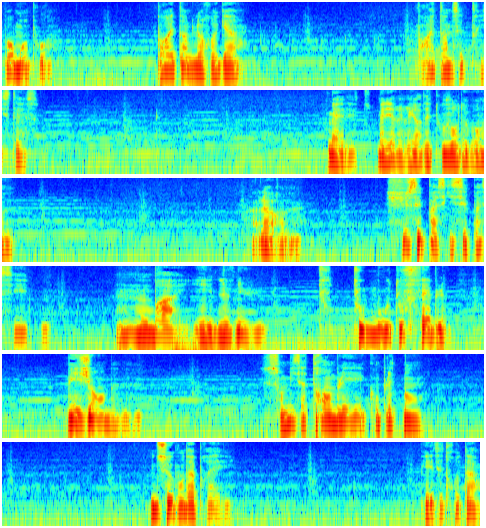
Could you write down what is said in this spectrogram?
Pour moi, pour. Pour éteindre leur regard. Pour éteindre cette tristesse. Mais de toute manière, ils regardaient toujours devant eux. Alors, euh, je sais pas ce qui s'est passé. Mon bras est devenu tout, tout mou, tout faible. Mes jambes euh, sont mises à trembler complètement. Une seconde après, il était trop tard.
